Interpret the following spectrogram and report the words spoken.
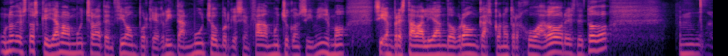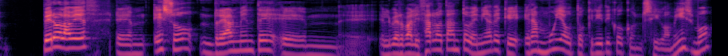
uno de estos que llaman mucho la atención porque gritan mucho, porque se enfadan mucho con sí mismo, siempre estaba liando broncas con otros jugadores, de todo. Mm, pero a la vez, em, eso realmente, em, eh, el verbalizarlo tanto venía de que era muy autocrítico consigo mismo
